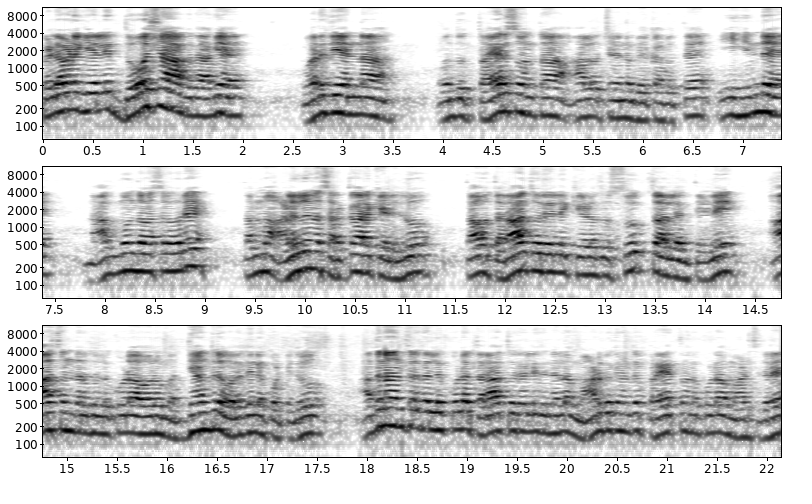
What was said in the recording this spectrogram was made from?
ಬೆಳವಣಿಗೆಯಲ್ಲಿ ದೋಷ ಆಗದಾಗೆ ವರದಿಯನ್ನ ಒಂದು ತಯಾರಿಸುವಂತಹ ಆಲೋಚನೆಯನ್ನು ಬೇಕಾಗುತ್ತೆ. ಈ ಹಿಂದೆ ನಾಗಮೋಹನ್ ತಮ್ಮ ಅಳಲಿನ ಸರ್ಕಾರ ಕೇಳಿದ್ರು. ತಾವು ತರಾತುರಿಯಲ್ಲಿ ಕೇಳೋದು ಸೂಕ್ತ ಅಲ್ಲ ಅಂತೇಳಿ. ಆ ಸಂದರ್ಭದಲ್ಲೂ ಕೂಡ ಅವರು ಮಧ್ಯಾಂತರ ವರದಿಯನ್ನು ಕೊಟ್ಟಿದ್ರು. ಅದನಂತರದಲ್ಲೂ ಕೂಡ ತರಾತುರಿಯಲ್ಲಿ ಇದನ್ನೆಲ್ಲ ಮಾಡಬೇಕನ್ನೋ ಪ್ರಯತ್ನವನ್ನು ಕೂಡ ಮಾಡಿಸಿದರೆ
